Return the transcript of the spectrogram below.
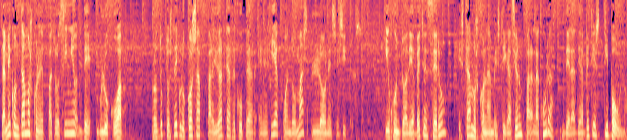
también contamos con el patrocinio de GlucoApp, productos de glucosa para ayudarte a recuperar energía cuando más lo necesitas. Y junto a Diabetes Cero, estamos con la investigación para la cura de la diabetes tipo 1.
